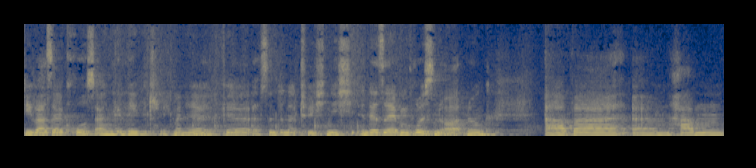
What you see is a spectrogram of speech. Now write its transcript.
Die war sehr groß angelegt. Ich meine, wir sind natürlich nicht in derselben Größenordnung, aber ähm, haben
